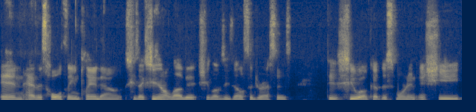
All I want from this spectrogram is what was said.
and had this whole thing planned out. She's like, she's gonna love it. She loves these Elsa dresses. Dude, she woke up this morning and she,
